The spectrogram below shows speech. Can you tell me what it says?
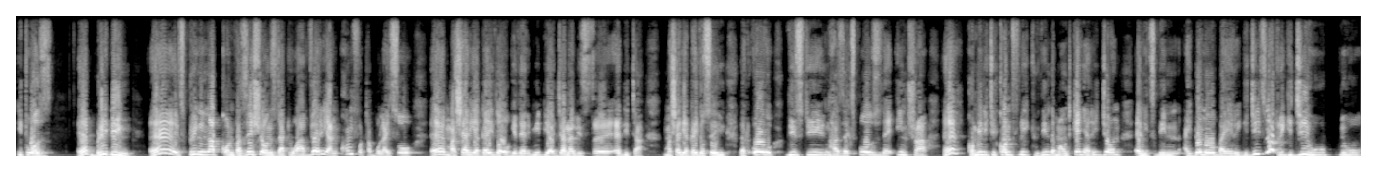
it was eh, breeding eh, bringing up conversations that were very uncomfortable. I saw eh, Macharia Gaitho, the media journalist uh, editor, Macharia Gaitho say that, oh, this thing has exposed the intra eh, community conflict within the Mount Kenya region, and it's been, I don't know, by Riggy G. It's not Riggy G who, who,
